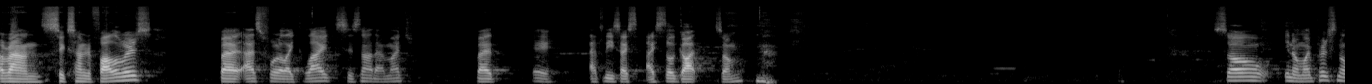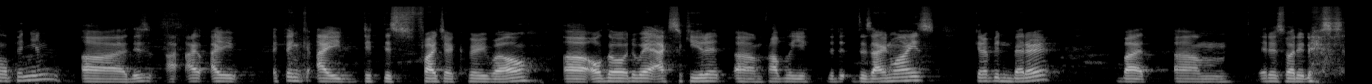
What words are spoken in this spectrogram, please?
around 600 followers, but as for like likes, it's not that much. But hey, at least I, I still got some. so you know, my personal opinion. Uh, this I I I, think I did this project very well. Uh, although the way I executed, um, probably the design wise, could have been better, but um, it is what it is.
